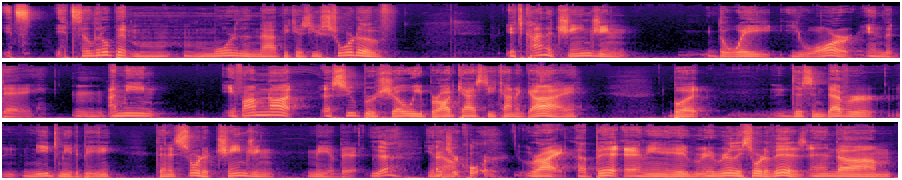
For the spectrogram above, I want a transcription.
it's it's a little bit m- more than that because you sort of it's kind of changing the way you are in the day. Mm-hmm. I mean, if I'm not a super showy, broadcasty kind of guy, but this endeavor needs me to be, then it's sort of changing me a bit. Yeah, You at know? your core. Right, a bit. I mean, it, it really sort of is, and um,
